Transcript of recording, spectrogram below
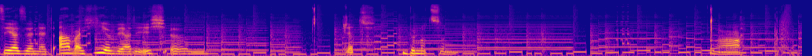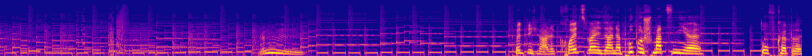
sehr, sehr nett. Aber hier werde ich ähm, Jet benutzen. Ah. Hm. Könnt mich mal alle kreuzweise an der Puppe schmatzen hier. Doofköppe.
